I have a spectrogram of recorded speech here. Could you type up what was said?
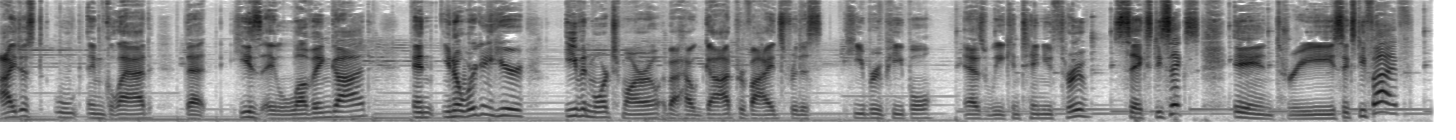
I just am glad that he's a loving God. And, you know, we're going to hear even more tomorrow about how God provides for this Hebrew people as we continue through 66 in 365.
